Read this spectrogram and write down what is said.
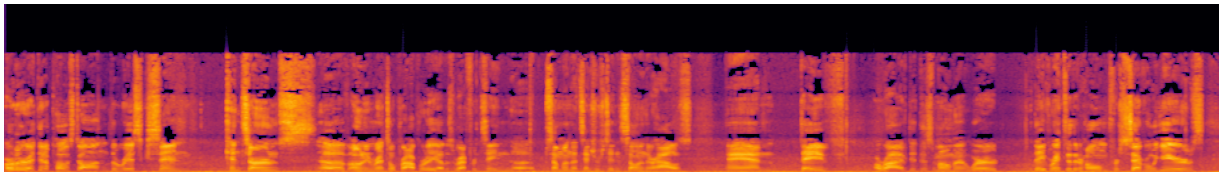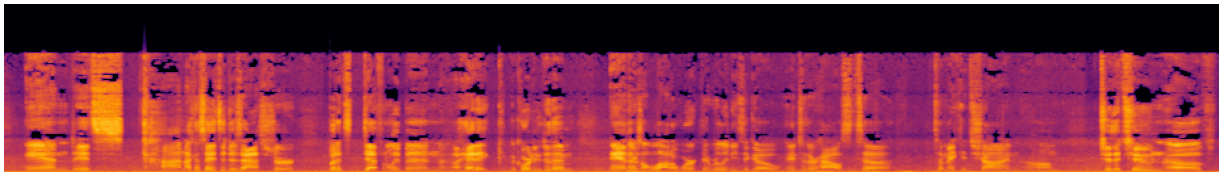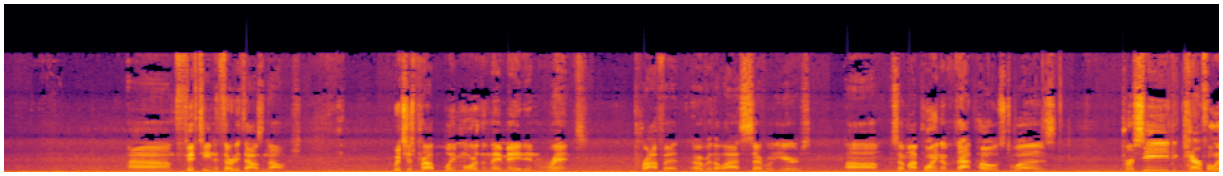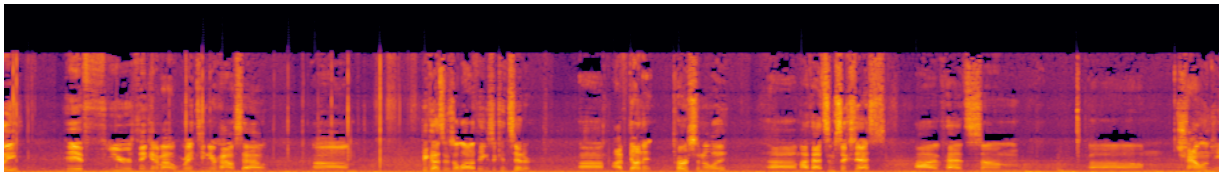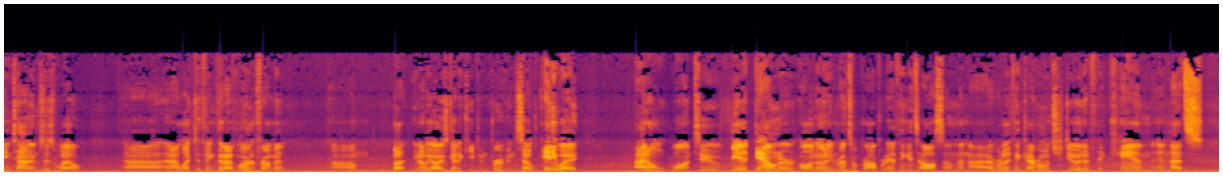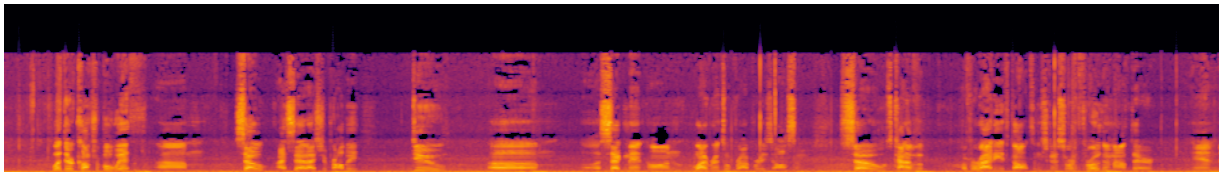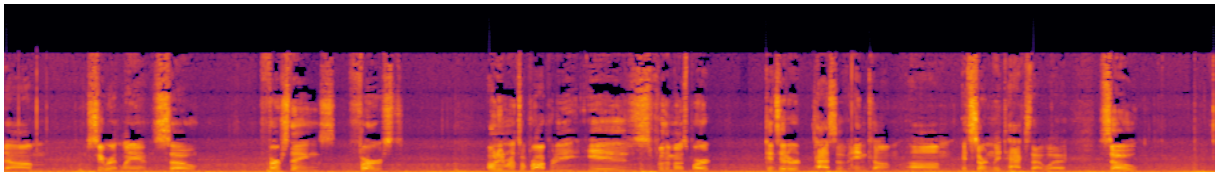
earlier I did a post on the risks and concerns of owning rental property. I was referencing uh, someone that's interested in selling their house, and they've arrived at this moment where they've rented their home for several years, and it's I'm not gonna say it's a disaster, but it's definitely been a headache, according to them. And there's a lot of work that really needs to go into their house to to make it shine, um, to the tune of um, fifteen to thirty thousand dollars, which is probably more than they made in rent profit over the last several years. Um, so my point of that post was proceed carefully if you're thinking about renting your house out, um, because there's a lot of things to consider. Um, I've done it personally. Um, I've had some success. I've had some um, challenging times as well, uh, and I like to think that I've learned from it. Um, but you know, we always got to keep improving. So anyway, I don't want to be a downer on owning rental property. I think it's awesome, and I really think everyone should do it if they can, and that's what they're comfortable with. Um, so I said I should probably do um, a segment on why rental property is awesome. So it's kind of a, a, variety of thoughts. I'm just going to sort of throw them out there and um, see where it lands. So, first things first, owning rental property is, for the most part, considered passive income. Um, it's certainly taxed that way. So,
